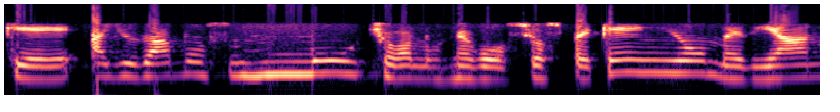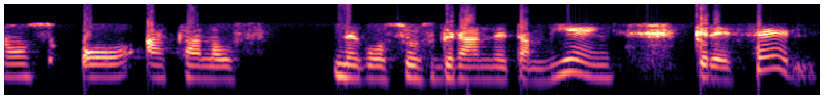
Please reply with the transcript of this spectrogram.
que ayudamos mucho a los negocios pequeños, medianos o hasta los negocios grandes también crecer.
